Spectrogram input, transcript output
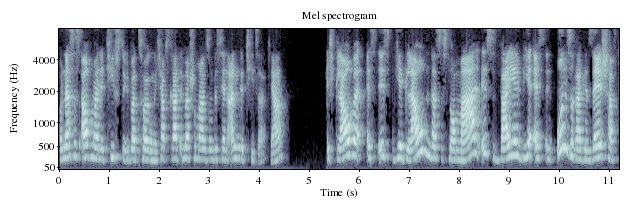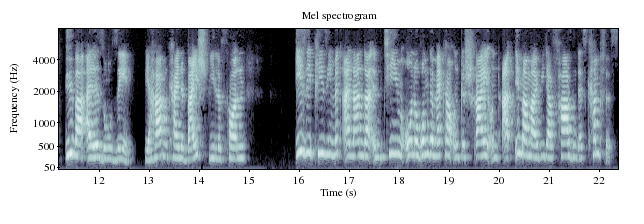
Und das ist auch meine tiefste Überzeugung. Ich habe es gerade immer schon mal so ein bisschen angeteasert, ja. Ich glaube, es ist, wir glauben, dass es normal ist, weil wir es in unserer Gesellschaft überall so sehen. Wir haben keine Beispiele von easy peasy miteinander im Team, ohne Rumgemecker und Geschrei und immer mal wieder Phasen des Kampfes.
